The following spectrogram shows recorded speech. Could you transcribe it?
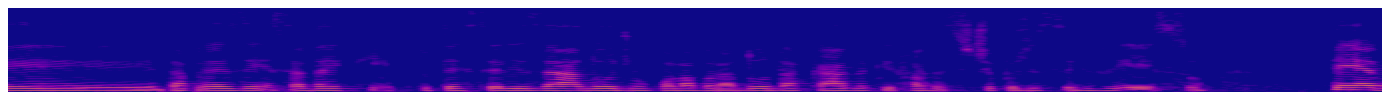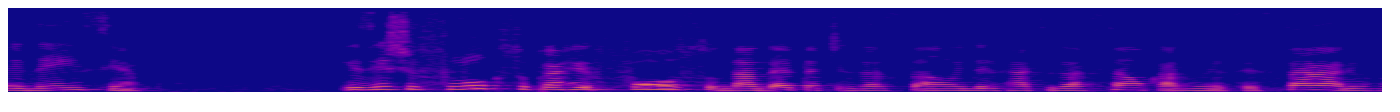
é, da presença da equipe do terceirizado ou de um colaborador da casa que faz esse tipo de serviço tem evidência? Existe fluxo para reforço da detetização e desratização, caso necessário?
